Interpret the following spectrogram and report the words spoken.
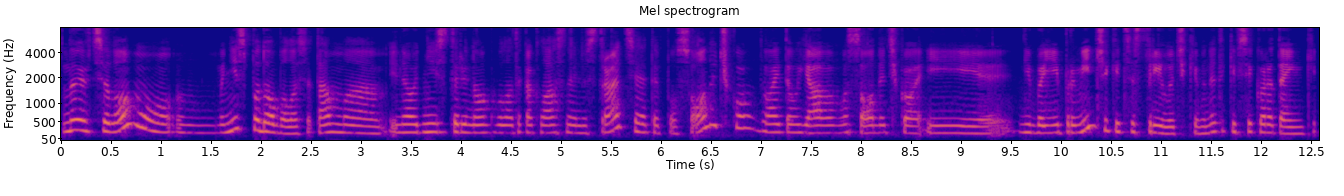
Ну і в цілому мені сподобалося. Там е, і на одній з сторінок була така класна ілюстрація, типу сонечко. Давайте уявимо сонечко, і ніби її промінчики це стрілочки, вони такі всі коротенькі.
